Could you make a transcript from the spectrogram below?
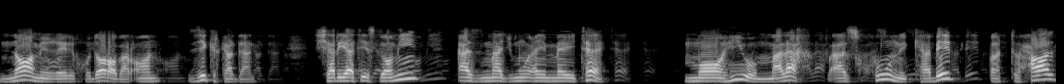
نام غیر خدا را بر آن ذکر کردند. شریعت اسلامی از مجموعه میته ماهی و ملخ و از خون کبد و تحال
